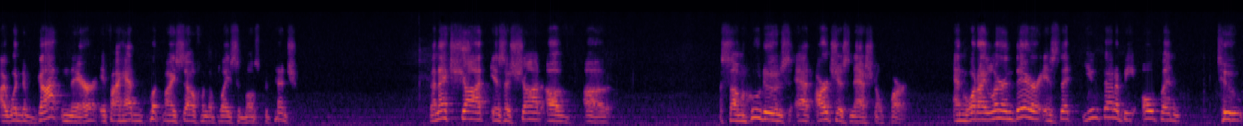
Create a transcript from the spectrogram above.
I wouldn't have gotten there if I hadn't put myself in the place of most potential. The next shot is a shot of uh, some hoodoos at Arches National Park. And what I learned there is that you've got to be open to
